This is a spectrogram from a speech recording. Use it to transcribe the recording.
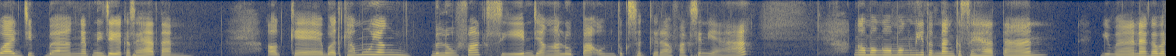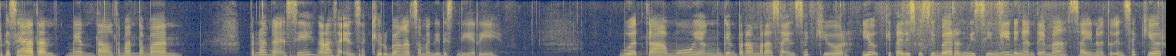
wajib banget nih jaga kesehatan. Oke, buat kamu yang belum vaksin, jangan lupa untuk segera vaksin ya. Ngomong-ngomong nih tentang kesehatan, Gimana kabar kesehatan mental teman-teman? Pernah gak sih ngerasa insecure banget sama diri sendiri? Buat kamu yang mungkin pernah merasa insecure, yuk kita diskusi bareng di sini dengan tema Say No to Insecure.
